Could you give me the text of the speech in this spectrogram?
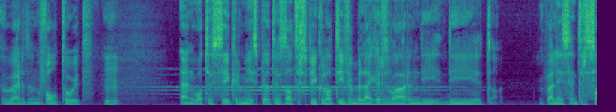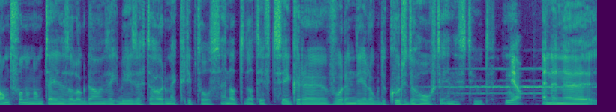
werden voltooid. Mhm. En wat dus zeker meespeelt is dat er speculatieve beleggers waren die, die het wel eens interessant vonden om tijdens de lockdown zich bezig te houden met crypto's. En dat, dat heeft zeker eh, voor een deel ook de koers de hoogte ingestuurd. Ja. En een eh,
